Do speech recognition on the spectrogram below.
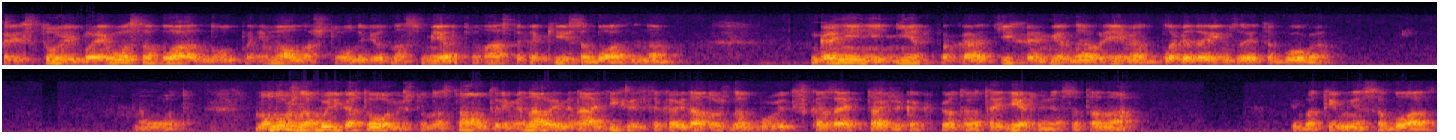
Христу, ибо его соблазн, он понимал, на что он идет на смерть. У нас-то какие соблазны нам? Гонений нет пока, тихое, мирное время, благодарим за это Бога. Вот. Но нужно быть готовыми, что настанут времена, времена Антихриста, когда нужно будет сказать так же, как Петр, отойди от меня, сатана, ибо ты мне соблазн.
